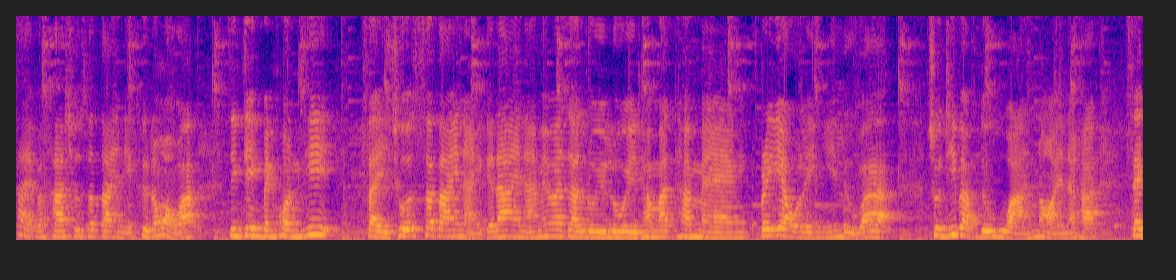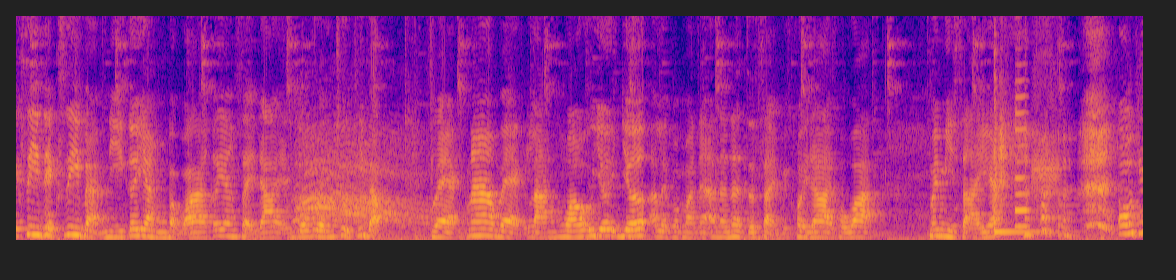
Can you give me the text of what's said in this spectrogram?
ใส่ปะคะชุดสไตล์นี้คือต้องบอกว่าจริง ๆ เป็นคนที่ใส่ชุดสไตล์ไหนก็ได้นะ ไม่ว่าจะลุยๆธรรมะทะแมง เปรี้ยวอะไรอย่างนี้ หรือว่าชุดที่แบบดูหวานหน่อยนะคะเซ็กซี่เซ็กซี่แบบนี้ก็ยังแบบว่าก็ยังใส่ได้ยกเว้นชุดที่แบบแหวกหน้าแหวกหลังเว้าเยอะๆอะไรประมาณนั้นอันนั้นอาจจะใส่ไม่ค่อยได้ เพราะว่า ไม่มีไซส์อะ โอเค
